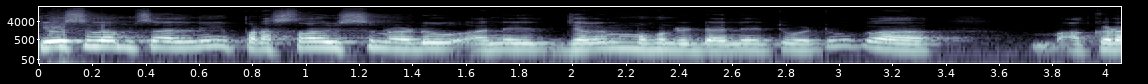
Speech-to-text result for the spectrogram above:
కేసుల అంశాలని ప్రస్తావిస్తున్నాడు అనే జగన్మోహన్ రెడ్డి అనేటువంటి ఒక అక్కడ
